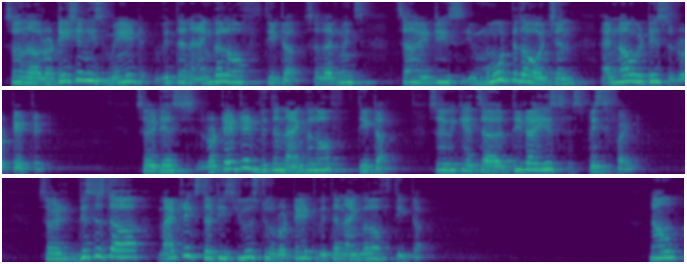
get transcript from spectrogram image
So now rotation is made with an angle of theta. So that means so it is moved to the origin and now it is rotated. So it is rotated with an angle of theta. So we get theta is specified. So this is the matrix that is used to rotate with an angle of theta. Now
